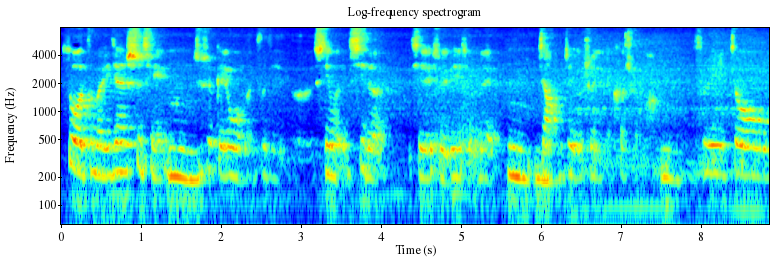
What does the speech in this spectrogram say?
做这么一件事情，嗯，就是给我们自己的新闻系的一些学弟学妹，嗯，讲这个摄影的课程嘛，嗯，所以就。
